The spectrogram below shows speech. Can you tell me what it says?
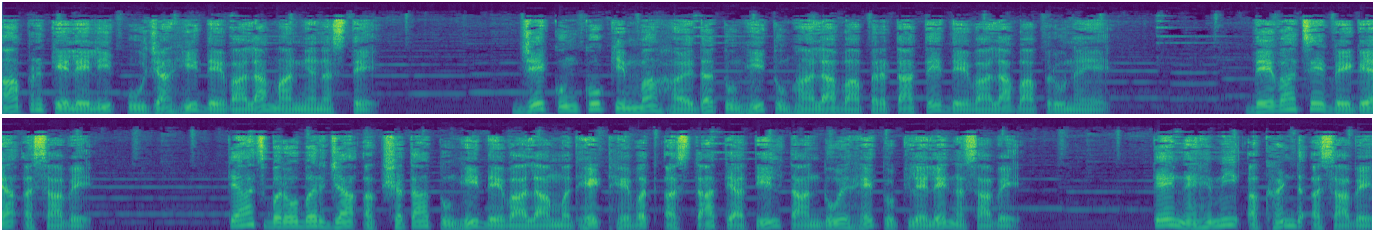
आपण केलेली पूजा ही देवाला मान्य नसते. जे कुंकू किंवा हळद तुम्ही तुम्हाला वापरता ते देवाला वापरू नये. देवाचे वेगळ्या असावे. त्याचबरोबर ज्या अक्षता तुम्ही देवाला मध्ये ठेवत असता त्यातील तांदूळ हे तुटलेले नसावे. ते नेहमी अखंड असावे.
